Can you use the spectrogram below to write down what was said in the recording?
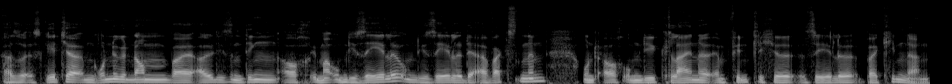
Also es geht ja im Grunde genommen bei all diesen Dingen auch immer um die Seele, um die Seele der Erwachsenen und auch um die kleine empfindliche Seele bei Kindern.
